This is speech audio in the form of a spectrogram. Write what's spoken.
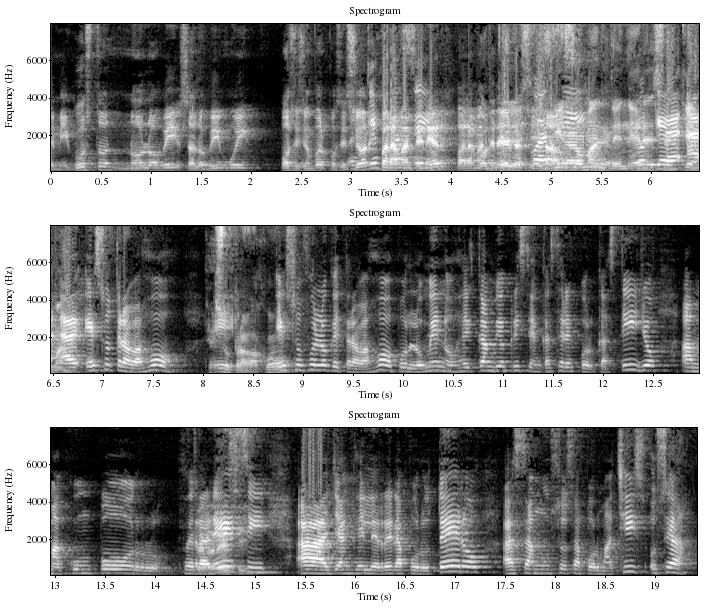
de mi gusto, no los vi, o sea, los vi muy posición por posición Es que para mantener, para mantener el resultado. quiso mantener Porque ese a- esquema. a- eso trabajó. Eh, Eso trabajó. Eso fue lo que trabajó, por lo menos. Él cambió a Cristian Cáceres por Castillo, a Macún por Ferraresi, a Yangel Herrera por Otero, a Samu Sosa por Machís. O sea,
